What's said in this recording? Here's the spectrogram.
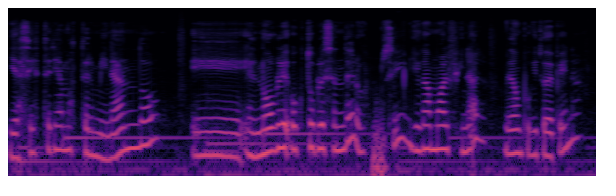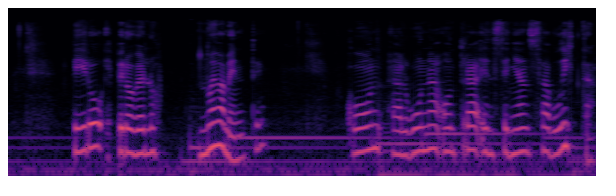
Y así estaríamos terminando eh, el noble octuple sendero. ¿sí? Llegamos al final, me da un poquito de pena, pero espero verlos nuevamente con alguna otra enseñanza budista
